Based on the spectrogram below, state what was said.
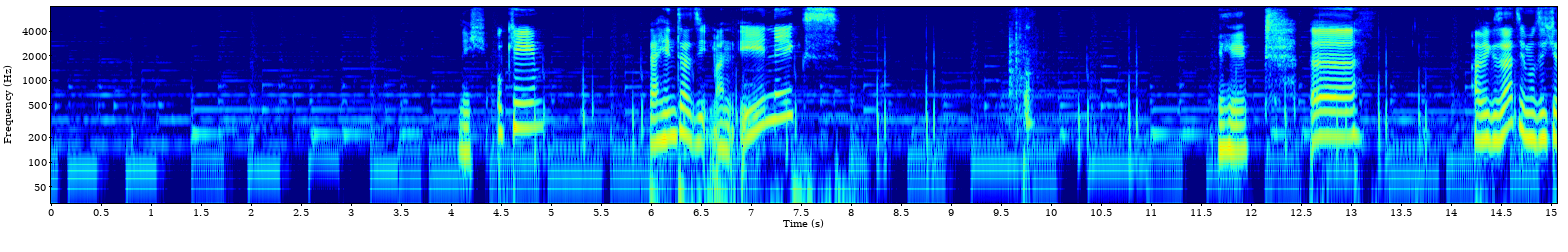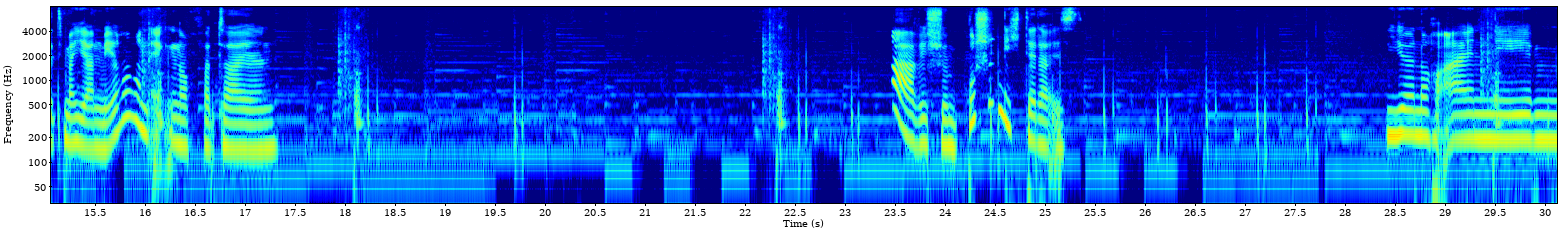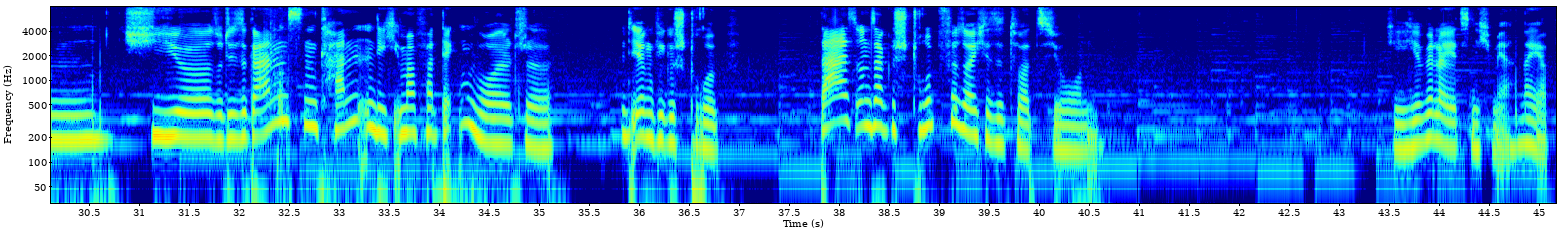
Nicht. Okay. Dahinter sieht man eh nichts. Hehe. äh. Aber wie gesagt, die muss ich jetzt mal hier an mehreren Ecken noch verteilen. Ah, wie schön buschelig der da ist. Hier noch einnehmen. Hier, so diese ganzen Kanten, die ich immer verdecken wollte. Mit irgendwie Gestrüpp. Da ist unser Gestrüpp für solche Situationen. Okay, hier will er jetzt nicht mehr. Naja.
